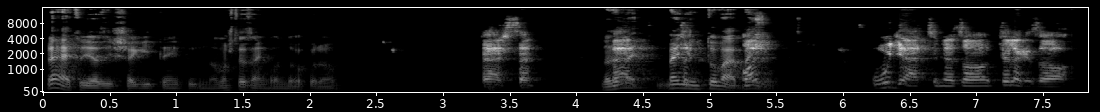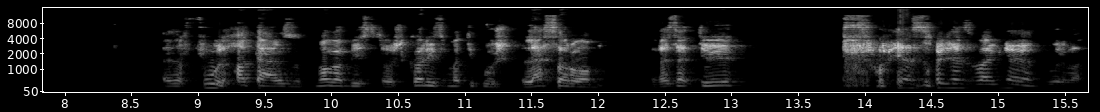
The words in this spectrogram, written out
Lehet, hogy az is segíteni tudna. Most ezen gondolkodom. Persze. Na de Hát, me- menjünk tovább. Menjünk. Úgy áttűn ez a, tényleg ez a, ez a full határozott, magabiztos, karizmatikus, leszarom vezető, hogy ez, hogy ez valami nagyon durva.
